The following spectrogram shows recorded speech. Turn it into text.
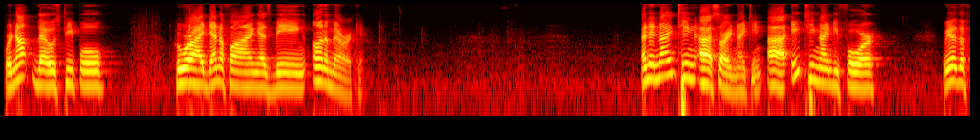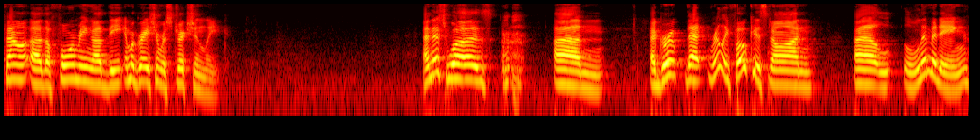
We're not those people who are identifying as being un-American. And in 19, uh, sorry, 19, uh, 1894, we had the, found, uh, the forming of the Immigration Restriction League. And this was um, a group that really focused on uh, limiting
